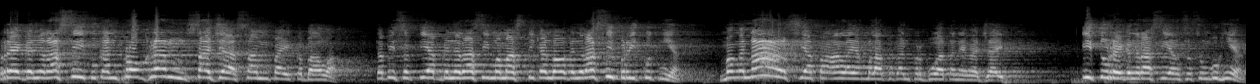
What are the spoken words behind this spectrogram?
regenerasi bukan program saja sampai ke bawah, tapi setiap generasi memastikan bahwa generasi berikutnya mengenal siapa Allah yang melakukan perbuatan yang ajaib. Itu regenerasi yang sesungguhnya.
